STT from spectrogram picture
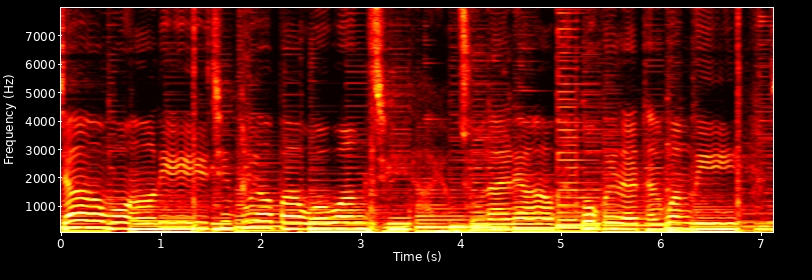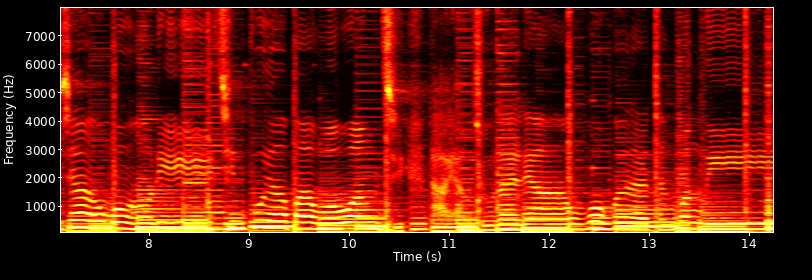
小茉莉，请不要把我忘记。太阳出来了，我会来探望你。小茉莉，请不要把我忘记。太阳出来了，我会来探望你。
